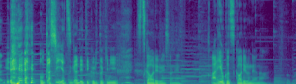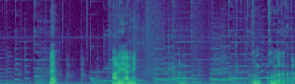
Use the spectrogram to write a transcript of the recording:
おかしいやつが出てくるときに使われるんですよね。あれよく使われるんだよな。え？あれねあれね。あのこのこの画角か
